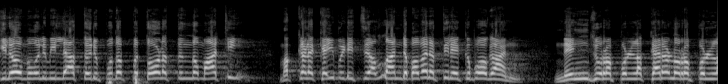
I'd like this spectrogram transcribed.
കിലോ പോലും ഇല്ലാത്തൊരു പുതപ്പ് തോളത്തുനിന്ന് മാറ്റി മക്കളെ കൈപിടിച്ച് അള്ളാന്റെ ഭവനത്തിലേക്ക് പോകാൻ നെഞ്ചുറപ്പുള്ള കരളുറപ്പുള്ള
